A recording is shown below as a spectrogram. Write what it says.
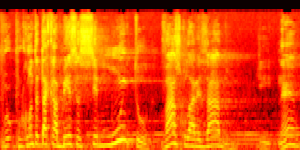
por, por conta da cabeça ser muito vascularizado, de, né?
